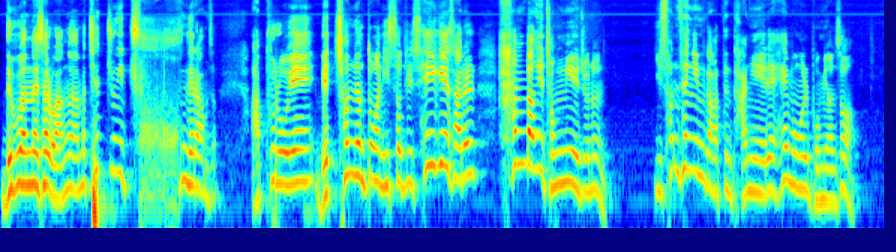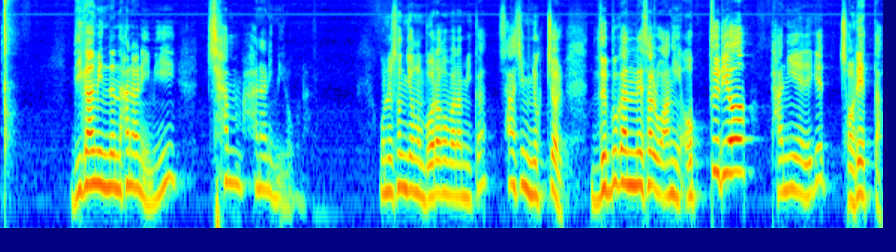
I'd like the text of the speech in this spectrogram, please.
느부갓네살 왕은 아마 채중이 쭉 내려가면서 앞으로의 몇 천 년 동안 있어질 세계사를 한 방에 정리해 주는 이 선생님과 같은 다니엘의 해몽을 보면서 네가 믿는 하나님이 참 하나님이로구나. 오늘 성경은 뭐라고 말합니까? 46절 느부갓네살 왕이 엎드려 다니엘에게 절했다.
